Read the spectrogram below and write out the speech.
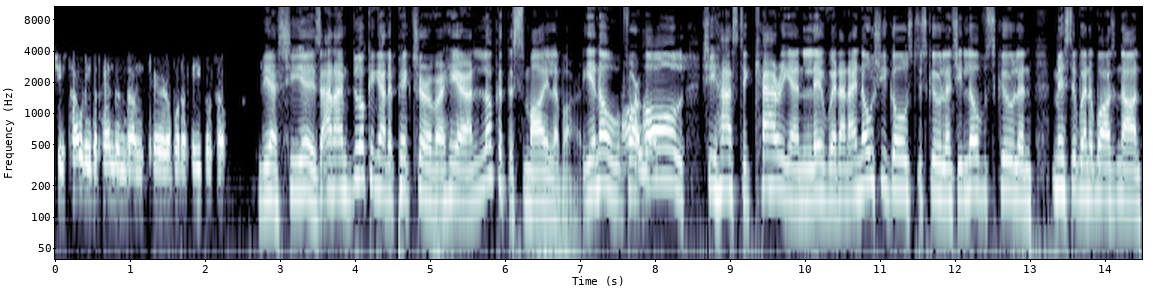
she's totally dependent on care of other people. So Yes, she is. And I'm looking at a picture of her here and look at the smile of her. You know, oh, for all she has to carry and live with. And I know she goes to school and she loves school and missed it when it wasn't on,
